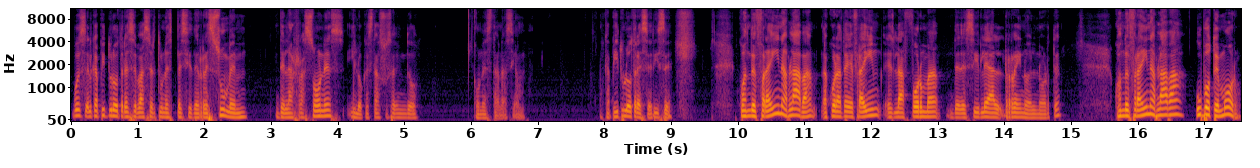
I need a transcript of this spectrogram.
pues el capítulo 13 va a hacerte una especie de resumen de las razones y lo que está sucediendo con esta nación. Capítulo 13 dice, cuando Efraín hablaba, acuérdate, Efraín es la forma de decirle al reino del norte, cuando Efraín hablaba, hubo temor,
